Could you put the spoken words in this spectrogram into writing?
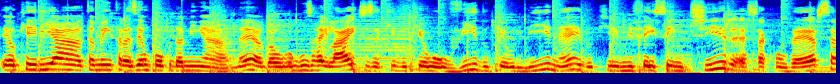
Eu queria também trazer um pouco da minha, né, alguns highlights aqui do que eu ouvi, do que eu li, né, do que me fez sentir essa conversa.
